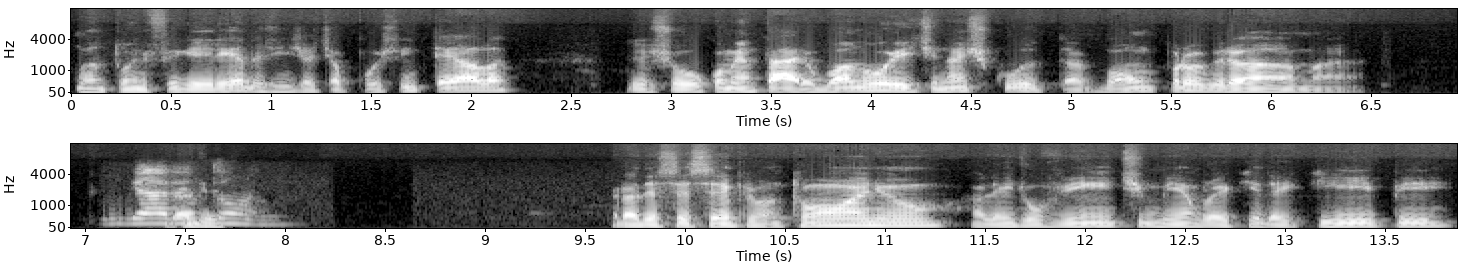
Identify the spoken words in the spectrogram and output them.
O Antônio Figueiredo, a gente já tinha posto em tela. Deixou o comentário. Boa noite, na escuta. Bom programa. Obrigada, Antônio. Agradecer sempre o Antônio, além de ouvinte, membro aqui da equipe.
